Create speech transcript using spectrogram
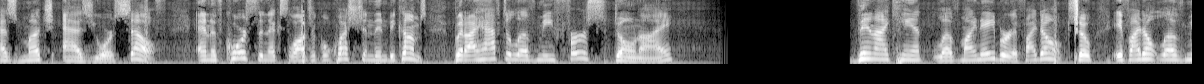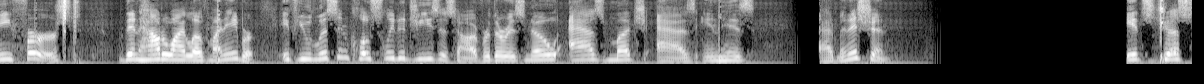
as much as yourself. And of course, the next logical question then becomes but I have to love me first, don't I? Then I can't love my neighbor if I don't. So if I don't love me first, then how do I love my neighbor? If you listen closely to Jesus, however, there is no as much as in his admonition. It's just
